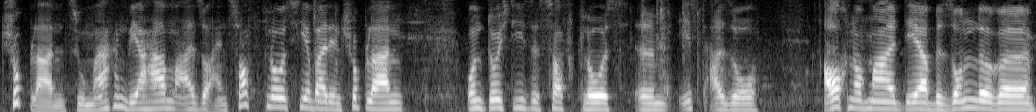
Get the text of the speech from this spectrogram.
Schubladen zumachen. Wir haben also ein Softclose hier bei den Schubladen und durch dieses Softclose ähm, ist also auch nochmal der besondere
